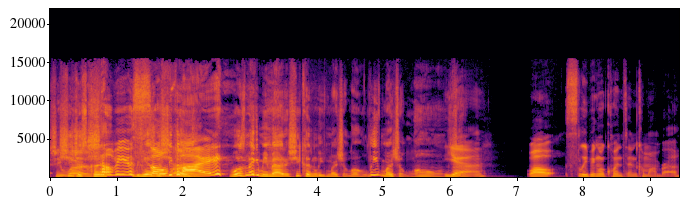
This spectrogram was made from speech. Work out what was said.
She, She was. just couldn't- Shelby is Yeah, but so she could've- fly. what was making me mad is she couldn't leave Murch alone. Leave Murch alone. Yeah. While sleeping with Quentin. Come on, bro.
